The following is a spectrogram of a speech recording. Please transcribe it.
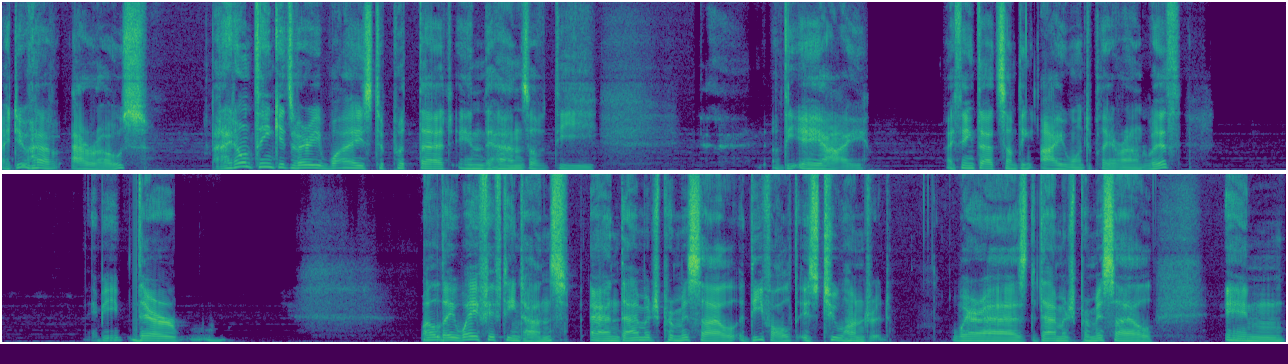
I do have arrows, but I don't think it's very wise to put that in the hands of the of the AI. I think that's something I want to play around with. Maybe they're well, they weigh 15 tons, and damage per missile default is 200, whereas the damage per missile in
